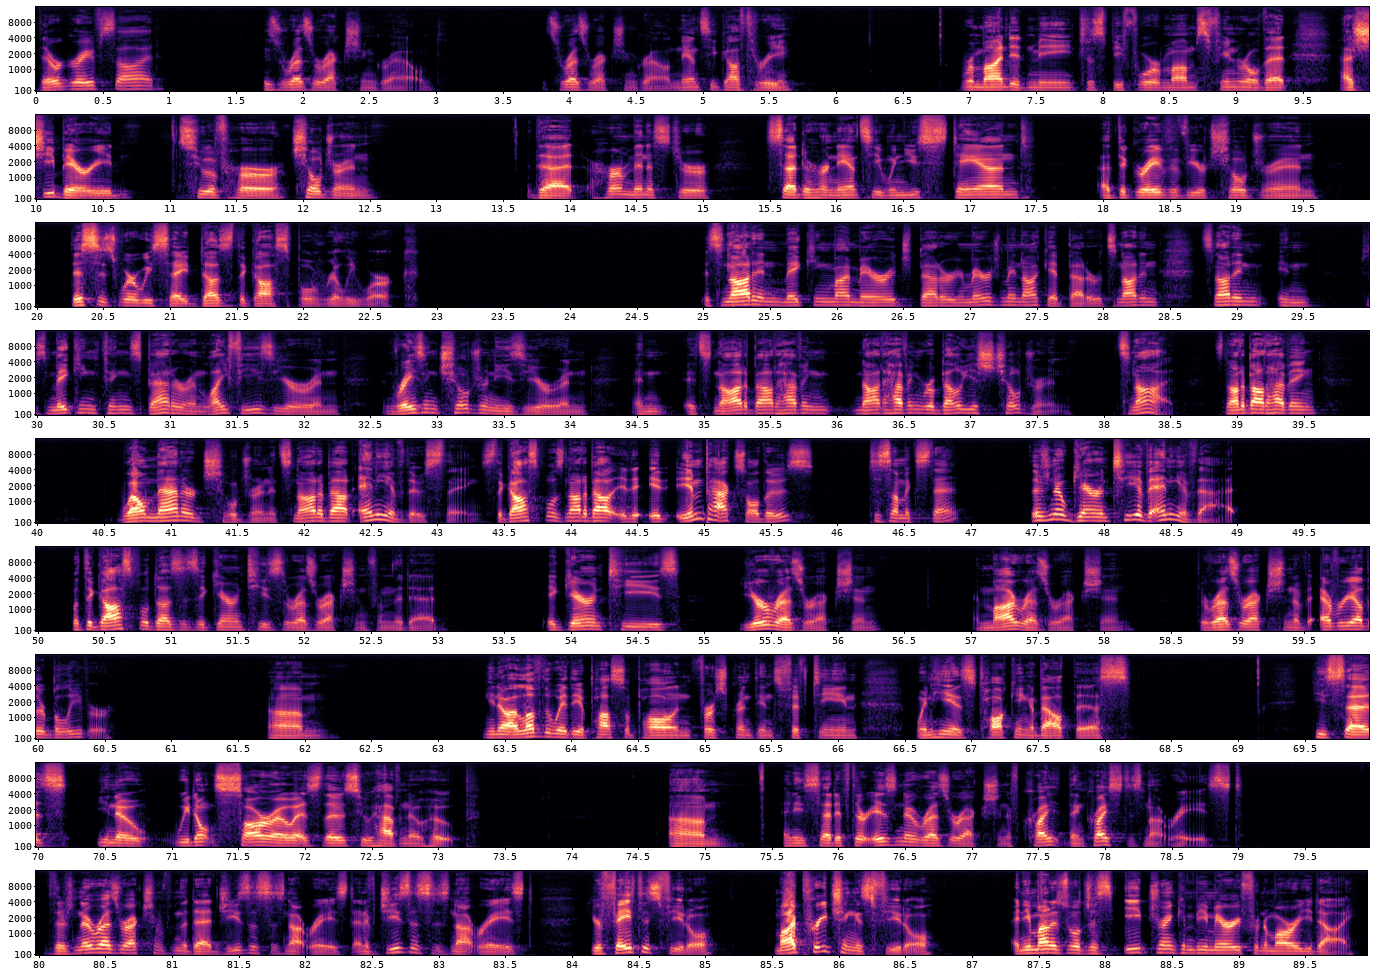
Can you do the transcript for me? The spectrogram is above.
their graveside, is resurrection ground. It's resurrection ground. Nancy Guthrie reminded me just before mom's funeral that as she buried two of her children, that her minister said to her, Nancy, when you stand at the grave of your children, this is where we say, Does the gospel really work? It's not in making my marriage better. Your marriage may not get better. It's not in, it's not in, in just making things better and life easier and, and raising children easier. And, and it's not about having, not having rebellious children. It's not. It's not about having well mannered children. It's not about any of those things. The gospel is not about it, it impacts all those to some extent. There's no guarantee of any of that. What the gospel does is it guarantees the resurrection from the dead. It guarantees your resurrection and my resurrection, the resurrection of every other believer. Um, you know, I love the way the Apostle Paul in 1 Corinthians 15, when he is talking about this, he says, you know, we don't sorrow as those who have no hope. Um, and he said, if there is no resurrection, if Christ, then Christ is not raised. If there's no resurrection from the dead, Jesus is not raised. And if Jesus is not raised, your faith is futile, my preaching is futile, and you might as well just eat, drink, and be merry, for tomorrow you die.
